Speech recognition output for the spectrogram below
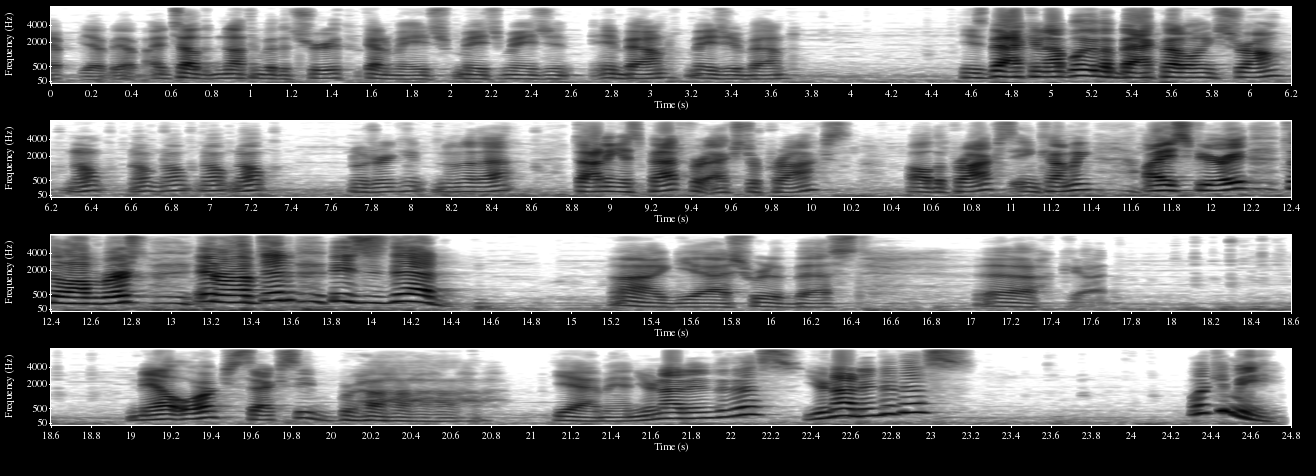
Yep, yep, yep. I tell nothing but the truth. We got a mage, mage, mage inbound. Mage inbound. He's backing up. Look at the backpedaling strong. Nope, nope, nope, nope, nope. No drinking. None of that. Dotting his pet for extra procs. All the procs incoming. Ice Fury to Lava Burst. Interrupted. He's just dead. Oh, gosh. We're the best. Oh, God. Male orc, sexy. Bruh. Yeah, man. You're not into this? You're not into this? Look at me.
